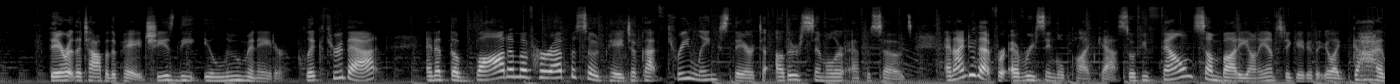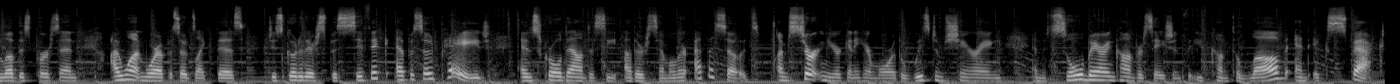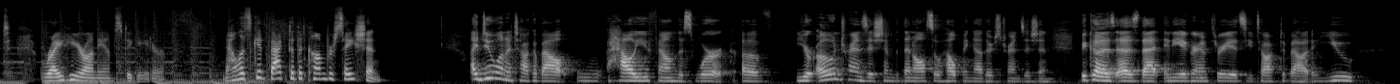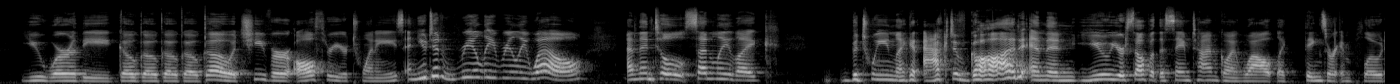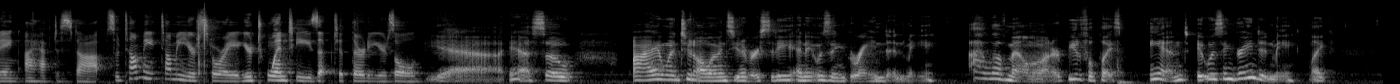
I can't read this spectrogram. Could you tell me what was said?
there at the top of the page. She is the illuminator. Click through that. And at the bottom of her episode page, I've got three links there to other similar episodes. And I do that for every single podcast. So if you found somebody on Amstigator that you're like, God, I love this person, I want more episodes like this, just go to their specific episode page and scroll down to see other similar episodes. I'm certain you're going to hear more of the wisdom sharing and the soul bearing conversations that you've come to love and expect right here on Amstigator. Now let's get back to the conversation. I do want to talk about how you found this work of your own transition, but then also helping others transition. Because as that Enneagram three, as you talked about, you you were the go go go go go achiever all through your twenties, and you did really really well. And then till suddenly like between like an act of God and then you yourself at the same time going, wow, like things are imploding. I have to stop. So tell me, tell me your story, your 20s up to 30 years old. Yeah, yeah. So I went to an all women's university and it was ingrained in me. I love my alma mater, beautiful place. And it was ingrained in me. Like,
